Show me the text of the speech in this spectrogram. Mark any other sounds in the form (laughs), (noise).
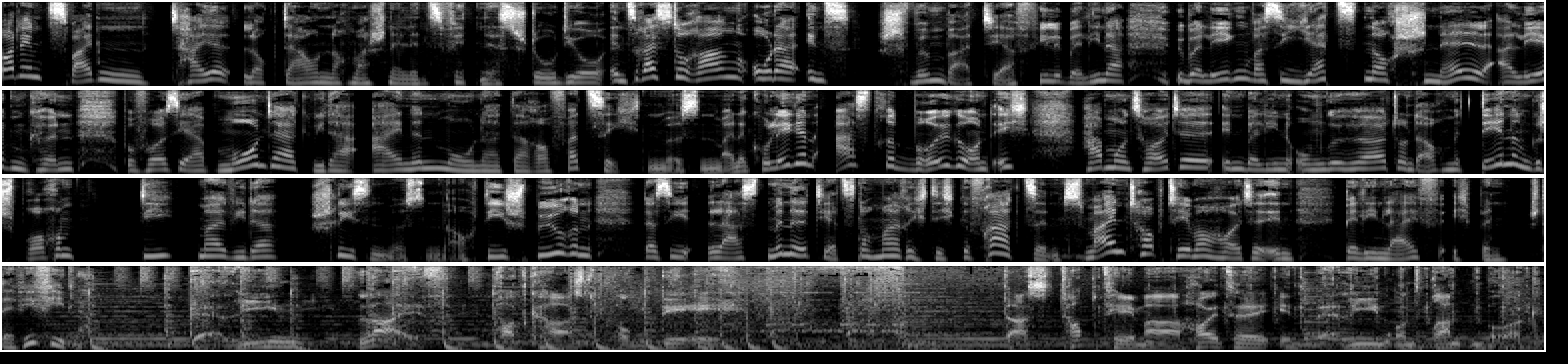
Vor dem zweiten Teil Lockdown nochmal schnell ins Fitnessstudio, ins Restaurant oder ins Schwimmbad. Ja, viele Berliner überlegen, was sie jetzt noch schnell erleben können, bevor sie ab Montag wieder einen Monat darauf verzichten müssen. Meine Kollegin Astrid Bröge und ich haben uns heute in Berlin umgehört und auch mit denen gesprochen, die mal wieder schließen müssen. Auch die spüren, dass sie last minute jetzt nochmal richtig gefragt sind. Mein Top-Thema heute in Berlin Live. Ich bin Steffi Fiedler. Berlin Live Podcast.de Das Top-Thema heute in Berlin und Brandenburg.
